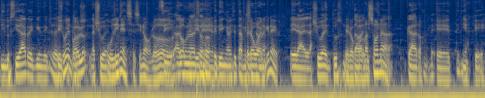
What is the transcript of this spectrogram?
dilucidar de, quién- de La qué Juventus. hablo. La Juventus. Udinense, si no, los dos. Sí, alguno de esos tienen dos que tienen camiseta, pero bueno, era la Juventus. no Pero estaba por la licenciada. zona- Claro, eh, tenías que,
